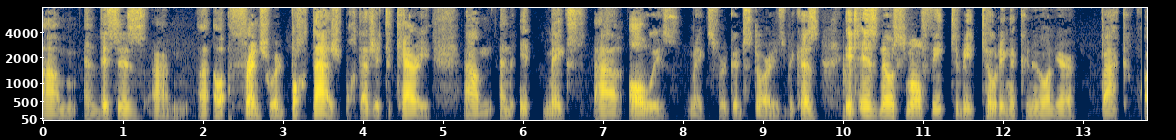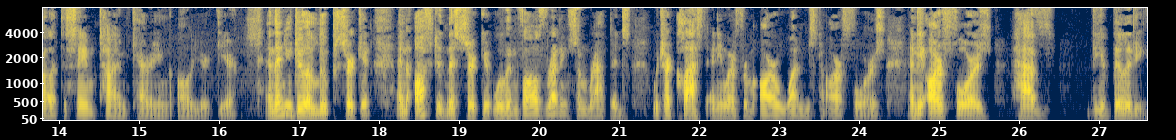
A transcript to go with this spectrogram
Um, and this is um, a, a French word, portage, portage, to carry. Um, and it makes, uh, always makes for good stories because it is no small feat to be toting a canoe on your back while at the same time carrying all your gear. And then you do a loop circuit, and often this circuit will involve running some rapids, which are classed anywhere from R1s to R4s. And the R4s have the ability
